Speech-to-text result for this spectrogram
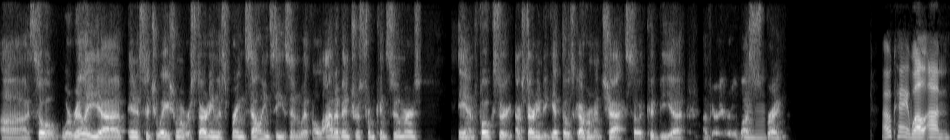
Uh, so we're really uh, in a situation where we're starting the spring selling season with a lot of interest from consumers and folks are, are starting to get those government checks. So it could be a, a very robust mm-hmm. spring. Okay. Well, um,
